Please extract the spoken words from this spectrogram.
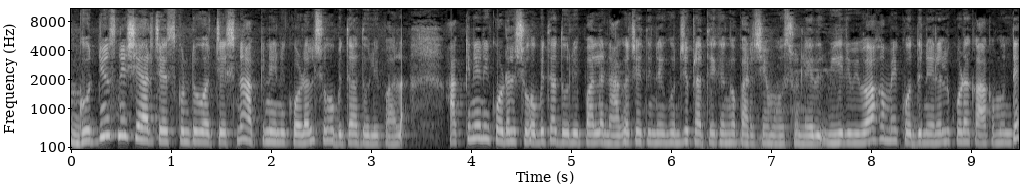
గుడ్ న్యూస్ని షేర్ చేసుకుంటూ వచ్చేసిన అక్కినేని కోడలు శోభితా ధూళిపాల అక్కినేని కోడలు శోభితా ధూళిపాల నాగ చైతన్య గురించి ప్రత్యేకంగా పరిచయం అవసరం లేదు. వీరి వివాహమే కొద్ది నెలలు కూడా కాకముందే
